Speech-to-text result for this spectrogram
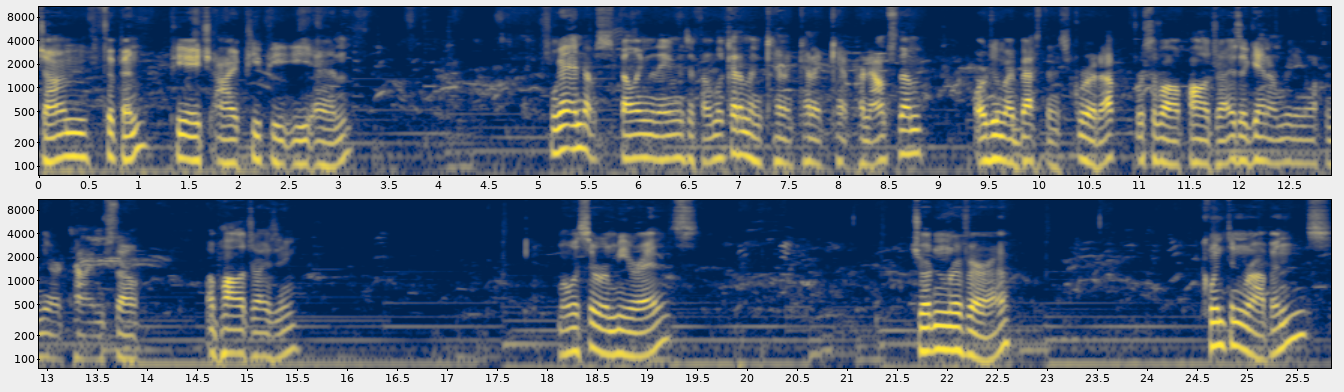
John Fippen, Phippen, We're gonna end up spelling the names if I look at them and kind of, of can't pronounce them or do my best and screw it up. First of all, apologize. Again, I'm reading off the New York Times, so apologizing. Melissa Ramirez, Jordyn Rivera, Quinton Robbins,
